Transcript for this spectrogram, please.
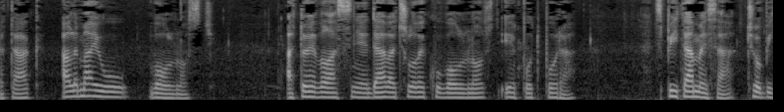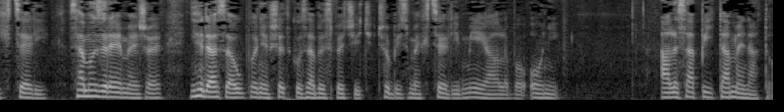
a tak, ale majú voľnosť. A to je vlastne, dávať človeku voľnosť je podpora. Spýtame sa, čo by chceli. Samozrejme, že nedá sa úplne všetko zabezpečiť, čo by sme chceli my alebo oni. Ale sa pýtame na to.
